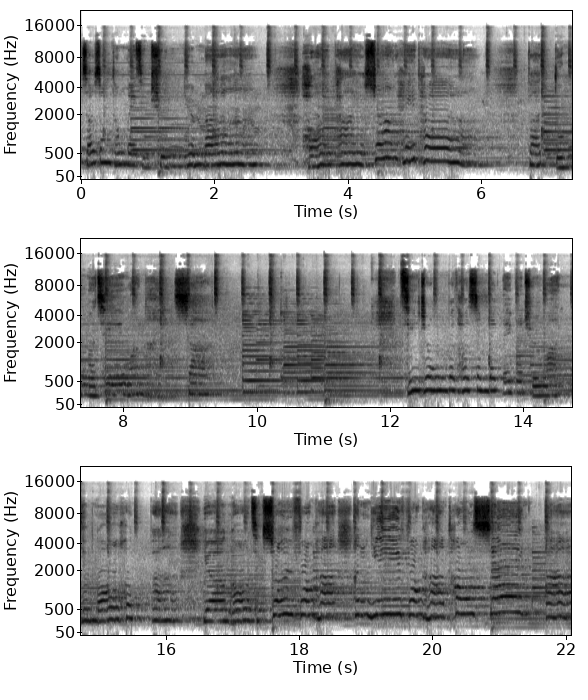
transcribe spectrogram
分手，心痛未曾痊癒嗎？害怕又想起他，不懂愛似玩泥沙。始終不開心得你伴隨，還任我哭吧，讓我情緒放下，恨意放下，痛醒吧。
